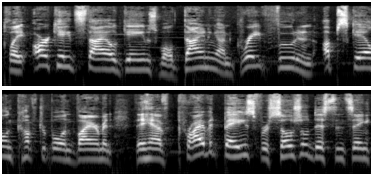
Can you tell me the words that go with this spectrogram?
play arcade style games while dining on great food in an upscale and comfortable environment. They have private bays for social distancing,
